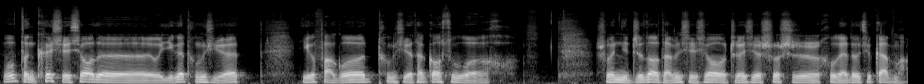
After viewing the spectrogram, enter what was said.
我本科学校的一个同学，一个法国同学，他告诉我，说你知道咱们学校哲学硕士后来都去干嘛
